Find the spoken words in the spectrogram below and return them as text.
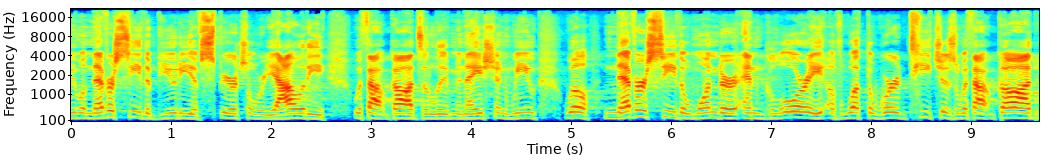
We will never see the beauty of spiritual reality without God's illumination. We will never see the wonder and glory of what the Word teaches without God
